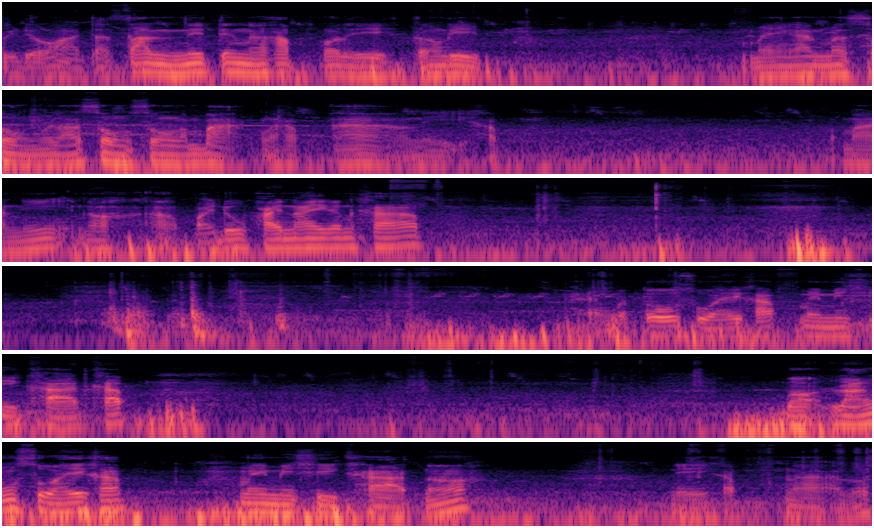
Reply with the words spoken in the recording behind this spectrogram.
วิดีโออาจจะสั้นนิดนึงนะครับ พอดีต้องรีบ ไม่งั้นมันส่งเวลาส่งส่งลำบากนะครับอ้าวนี่ครับ ประมาณนี้เนาะอ้าวไปดูภายในกันครับ แผงประตูสวยครับ ไม่มีฉีกขาดครับ เบาะหลังสวยครับ ไม่มีฉีกขาดเนาะนี่ครับหน้ารถ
